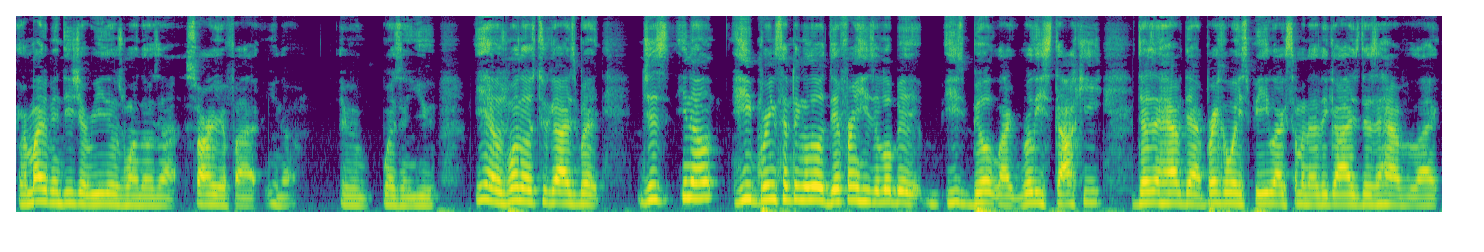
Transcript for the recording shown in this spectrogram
or it might have been DJ Reed. It was one of those. Uh, sorry if I, you know, if it wasn't you. Yeah, it was one of those two guys. But just you know, he brings something a little different. He's a little bit. He's built like really stocky. Doesn't have that breakaway speed like some of the other guys. Doesn't have like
